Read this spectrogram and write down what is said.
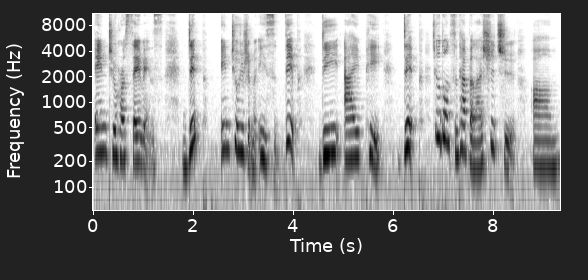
into her savings。Dip Into 是什么意思？dip，d i p，dip 这个动词它本来是指嗯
